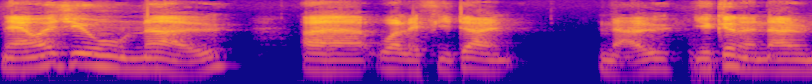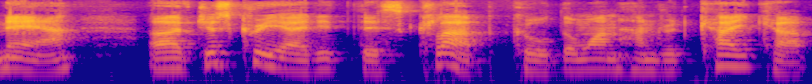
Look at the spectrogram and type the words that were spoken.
Now, as you all know, uh, well, if you don't, no, you're going to know now. I've just created this club called the 100k Club.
